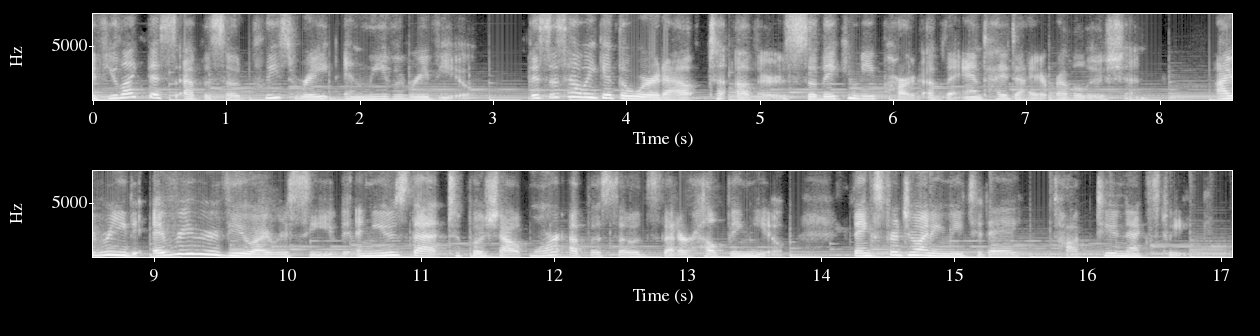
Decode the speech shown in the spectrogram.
If you like this episode, please rate and leave a review. This is how we get the word out to others so they can be part of the anti diet revolution. I read every review I receive and use that to push out more episodes that are helping you. Thanks for joining me today. Talk to you next week.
